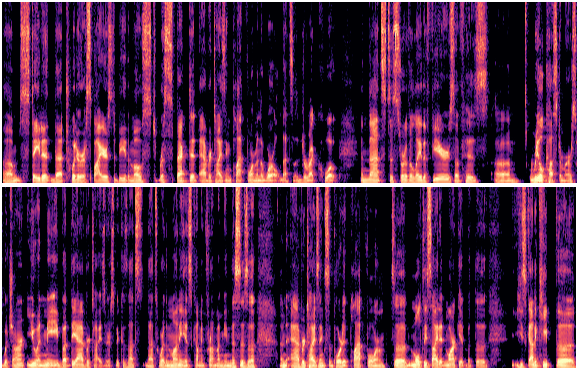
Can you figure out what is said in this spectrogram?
um, stated that Twitter aspires to be the most respected advertising platform in the world. That's a direct quote. And that's to sort of allay the fears of his um, real customers, which aren't you and me, but the advertisers, because that's that's where the money is coming from. I mean, this is a an advertising supported platform. It's a multi-sided market, but the he's got to keep the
